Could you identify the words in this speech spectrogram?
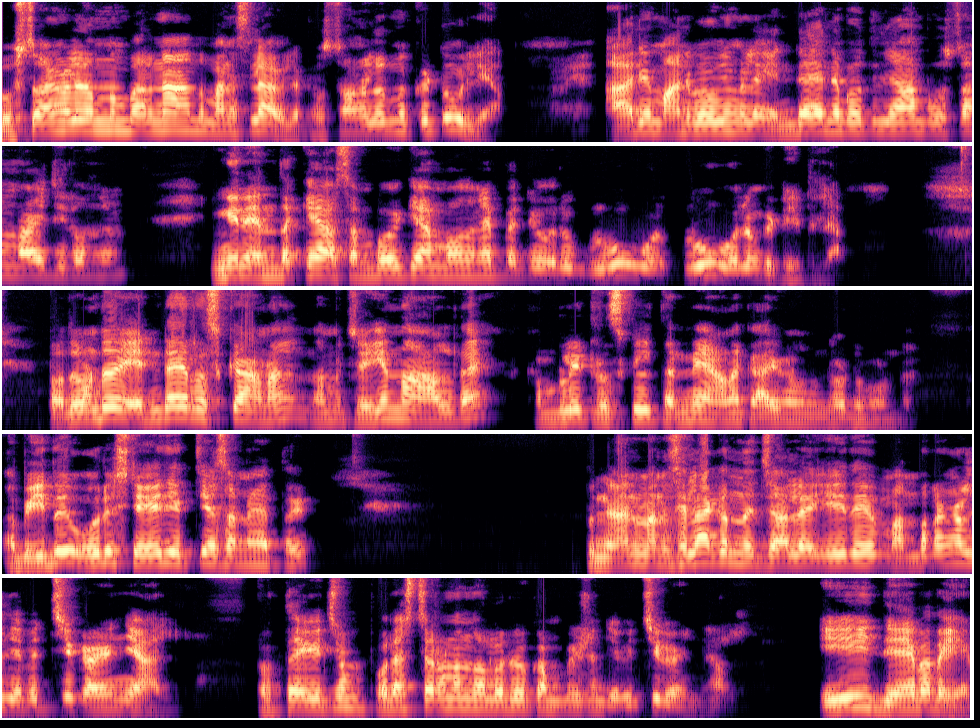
പുസ്തകങ്ങളിലൊന്നും പറഞ്ഞാൽ അത് മനസ്സിലാവില്ല. പുസ്തകങ്ങളിലൊന്നും കിട്ടൂല ആരും അനുഭവങ്ങൾ എന്റെ അനുഭവത്തിൽ ഞാൻ പുസ്തകം വായിച്ചിട്ടൊന്നും ഇങ്ങനെ എന്തൊക്കെയാ സംഭവിക്കാൻ പോകുന്നതിനെ പറ്റി ഒരു ഗ്ലൂ ഗ്ലൂ പോലും കിട്ടിയിട്ടില്ല. അപ്പൊ അതുകൊണ്ട് എന്റെ റിസ്ക്കാണ് നമ്മൾ ചെയ്യുന്ന ആളുടെ കംപ്ലീറ്റ് റിസ്കിൽ തന്നെയാണ് കാര്യങ്ങൾ മുന്നോട്ട് പോകുന്നത്. അപ്പൊ ഇത് ഒരു സ്റ്റേജ് എത്തിയ സമയത്ത് ഞാൻ മനസ്സിലാക്കുന്ന വെച്ചാൽ ഇത് മന്ത്രങ്ങൾ ജപിച്ചു കഴിഞ്ഞാൽ പ്രത്യേകിച്ചും പുരസ്ചരണം എന്നുള്ളൊരു കമ്പീഷൻ ജപിച്ചു കഴിഞ്ഞാൽ ഈ ദേവതയെ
